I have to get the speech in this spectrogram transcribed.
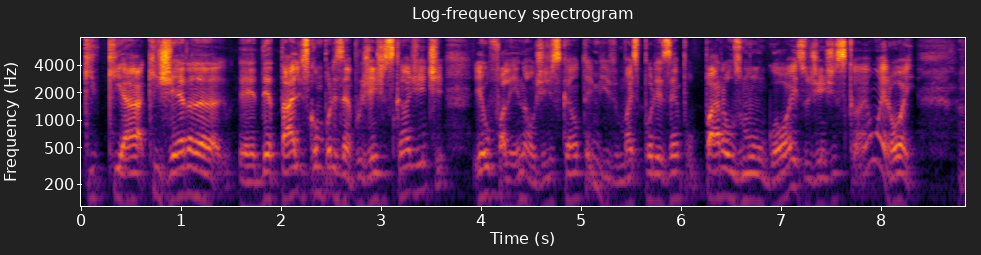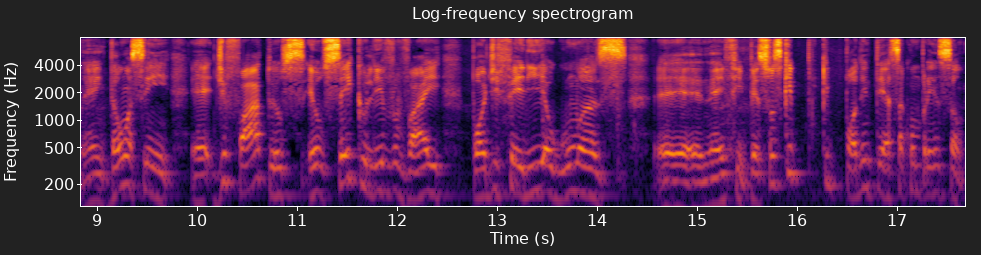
que, que, há, que gera é, detalhes como, por exemplo, o Gengis Khan, a gente, eu falei, não, o Gengis Khan é um temível, mas, por exemplo, para os mongóis, o Gengis Khan é um herói. Né? Uhum. Né? Então, assim, é, de fato, eu, eu sei que o livro vai, pode ferir algumas, é, né, enfim, pessoas que, que podem ter essa compreensão.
